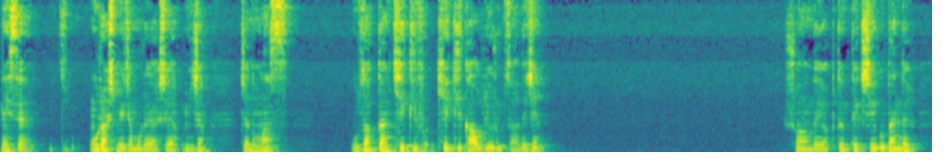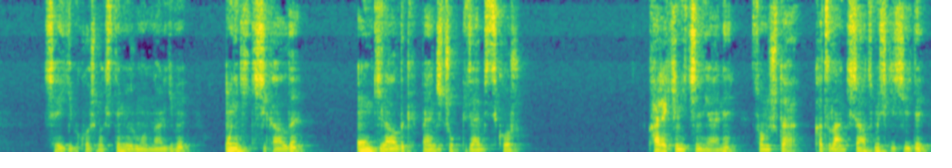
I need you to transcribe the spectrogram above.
Neyse uğraşmayacağım oraya şey yapmayacağım. Canım az. Uzaktan kekli, keklik avlıyorum sadece. Şu anda yaptığım tek şey bu. Ben de şey gibi koşmak istemiyorum onlar gibi. 12 kişi kaldı. 10 kill aldık. Bence çok güzel bir skor. Karakin için yani. Sonuçta katılan kişi 60 kişiydi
